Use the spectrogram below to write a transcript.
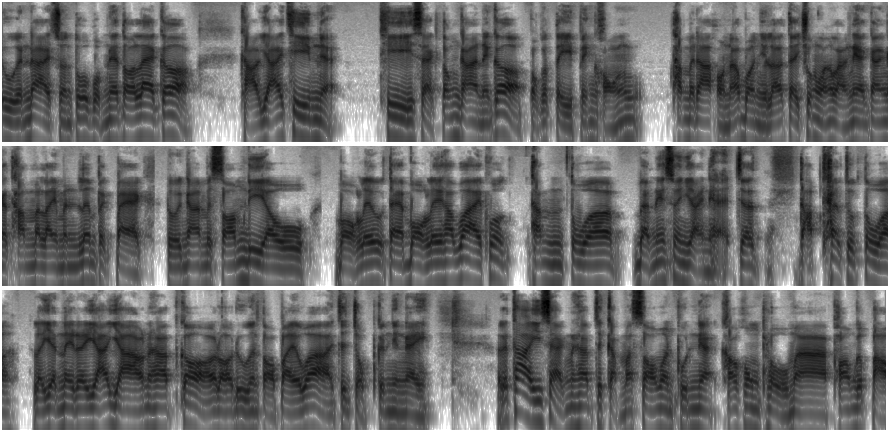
ดูกันได้ ส่วนตัวผมเนี่ยตอนแรกก็ข่าวย้ายทีมเนี่ยที่แซกต้องการเนี่ยก็ปกติเป็นของ ธรรมดาของนักบอลอยู่แล้ว แต่ช่วงหลังๆเนี่ยการกระทำอะไรมันเริ่มแปลกๆ โดยงานไปซ้อมเดียว บอกเลยแต่บอกเลยครับว่าไอ้พวกทำตัวแบบนี้ส่วนใหญ่เนี่ยจะดับแทบทุกตัวระยะในระยะยาวนะครับ ก็รอดูกันต่อไปว่าจะจบกันยังไงแล้วถ้าอีแซกนะครับจะกลับมาซ้อมวันพุธเนี่ยเขาคงโผล่มาพร้อมกระเป๋า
